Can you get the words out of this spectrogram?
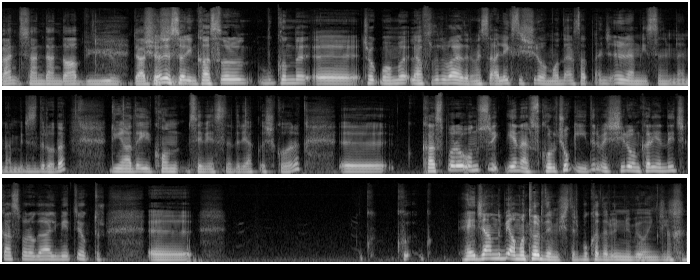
ben senden daha büyüğüm dercesine. Şöyle söyleyeyim Kasparov'un bu konuda e, çok bomba lafları vardır. Mesela Alexis Shirov modern satrancın en önemli isimlerinden birisidir o da. Dünyada ilk 10 seviyesindedir yaklaşık olarak. E, Kasparov onu sürekli yener. Skoru çok iyidir ve Shirov'un kariyerinde hiç Kasparov galibiyeti yoktur. E, heyecanlı bir amatör demiştir bu kadar ünlü bir oyuncu için.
